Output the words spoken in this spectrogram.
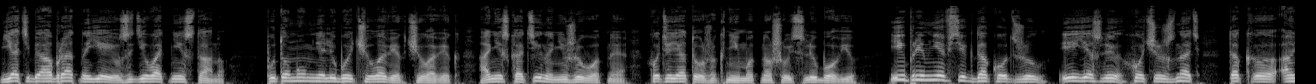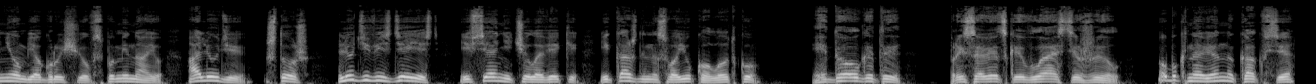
Я тебя обратно ею задевать не стану. Потому мне любой человек человек, а не скотина, не животное, хотя я тоже к ним отношусь с любовью. И при мне всегда кот жил. И если хочешь знать, так э, о нем я грущу, вспоминаю. А люди, что ж, люди везде есть, и все они человеки, и каждый на свою колодку». «И долго ты при советской власти жил?» «Обыкновенно, как все.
